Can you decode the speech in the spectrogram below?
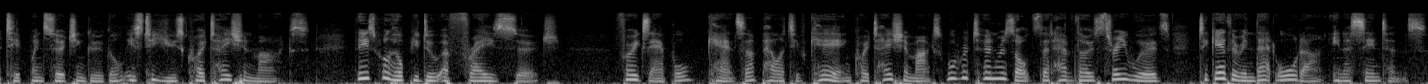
tip when searching Google is to use quotation marks. These will help you do a phrase search. For example, cancer, palliative care in quotation marks will return results that have those three words together in that order in a sentence.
